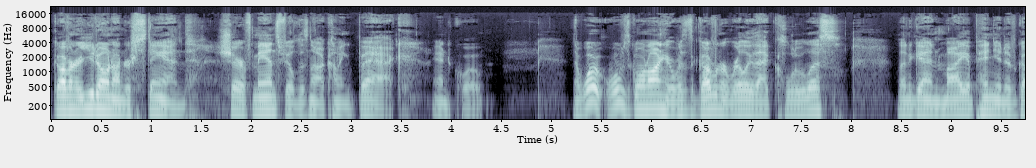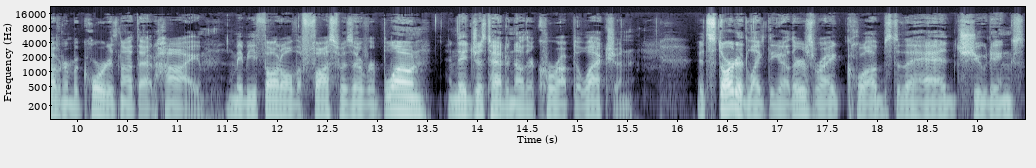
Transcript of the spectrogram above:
Governor, you don't understand. Sheriff Mansfield is not coming back. End quote. Now, what, what was going on here? Was the governor really that clueless? Then again, my opinion of Governor McCord is not that high. Maybe he thought all the fuss was overblown and they just had another corrupt election. It started like the others, right? Clubs to the head, shootings.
